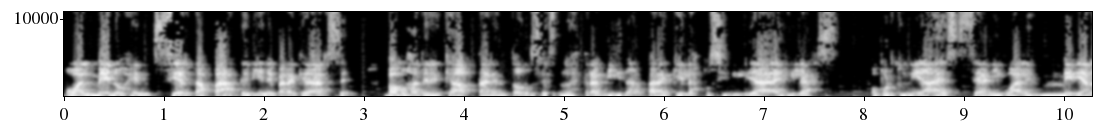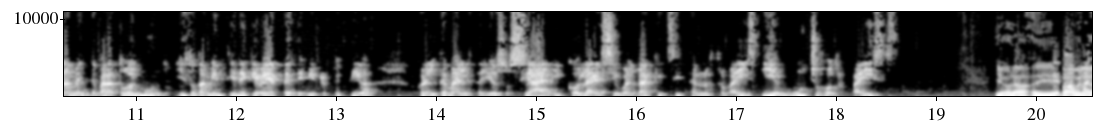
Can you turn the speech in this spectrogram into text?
o al menos en cierta parte viene para quedarse, vamos a tener que adaptar entonces nuestra vida para que las posibilidades y las oportunidades sean iguales medianamente para todo el mundo. Y eso también tiene que ver, desde mi perspectiva, con el tema del estallido social y con la desigualdad que existe en nuestro país y en muchos otros países. Y ahora, eh, Paola,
